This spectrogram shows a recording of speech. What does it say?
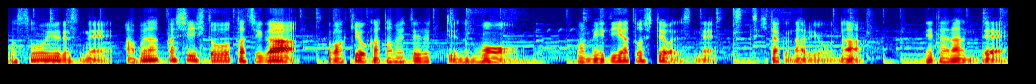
まあ、そういうですね、危なっかしい人たちが脇を固めてるっていうのも、まあ、メディアとしてはですね、つつきたくなるようなネタなんで、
